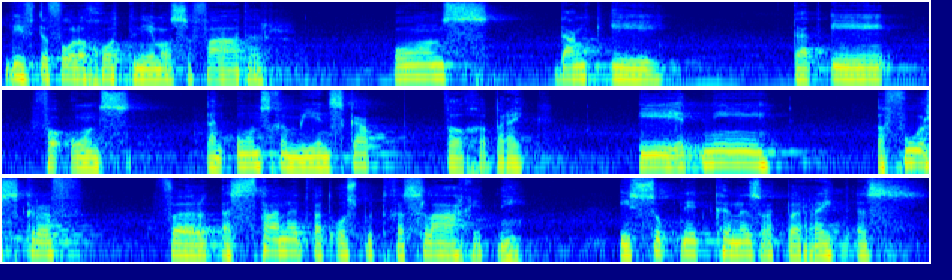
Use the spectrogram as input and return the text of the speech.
Liefdevolle God Hemelse Vader, ons dank u dat u vir ons in ons gemeenskap wil gebruik. U het nie 'n voorskrif vir 'n standaard wat ons moet geslaag het nie. U soek net kinders wat bereid is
